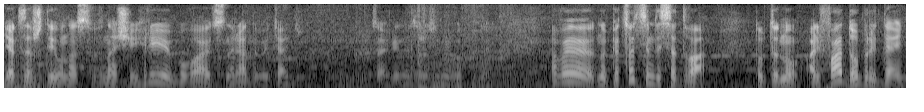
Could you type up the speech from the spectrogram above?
як завжди у нас в нашій грі, бувають снаряди летять взагалі не зрозуміло куди. А ви, ну, 572. Тобто, ну, альфа добрий день.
